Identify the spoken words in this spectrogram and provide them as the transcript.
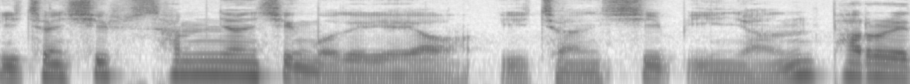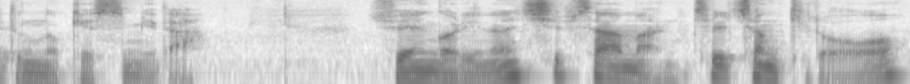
2013년식 모델이에요. 2012년 8월에 등록했습니다. 주행거리는 14만 7천 킬로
